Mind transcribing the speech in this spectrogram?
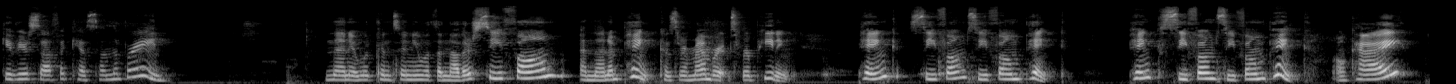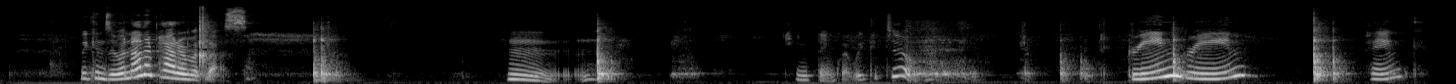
Give yourself a kiss on the brain. And then it would continue with another sea foam and then a pink, because remember, it's repeating. Pink, sea foam, sea foam, pink. Pink, sea foam, sea foam, pink. Okay? We can do another pattern with this. Hmm. Trying to think what we could do. Green, green, pink,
